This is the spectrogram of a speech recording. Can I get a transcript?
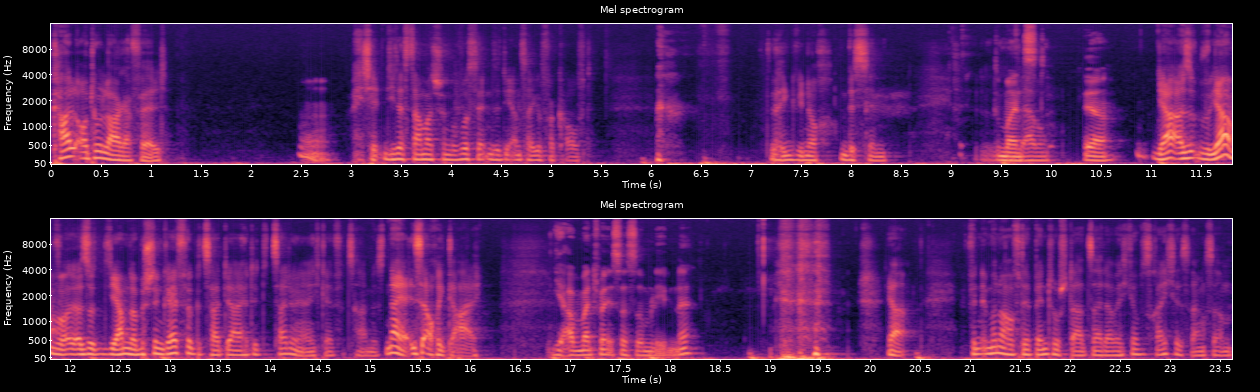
Karl Otto Lagerfeld. Mensch, hätten die das damals schon gewusst, hätten sie die Anzeige verkauft. Irgendwie noch ein bisschen Du meinst, Werbung. Ja. Ja, also, ja, also die haben da bestimmt Geld für gezahlt. Ja, hätte die Zeitung ja eigentlich Geld für zahlen müssen. Naja, ist auch egal. Ja, aber manchmal ist das so im Leben, ne? Ja, ich bin immer noch auf der Bento-Startseite, aber ich glaube, es reicht jetzt langsam.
